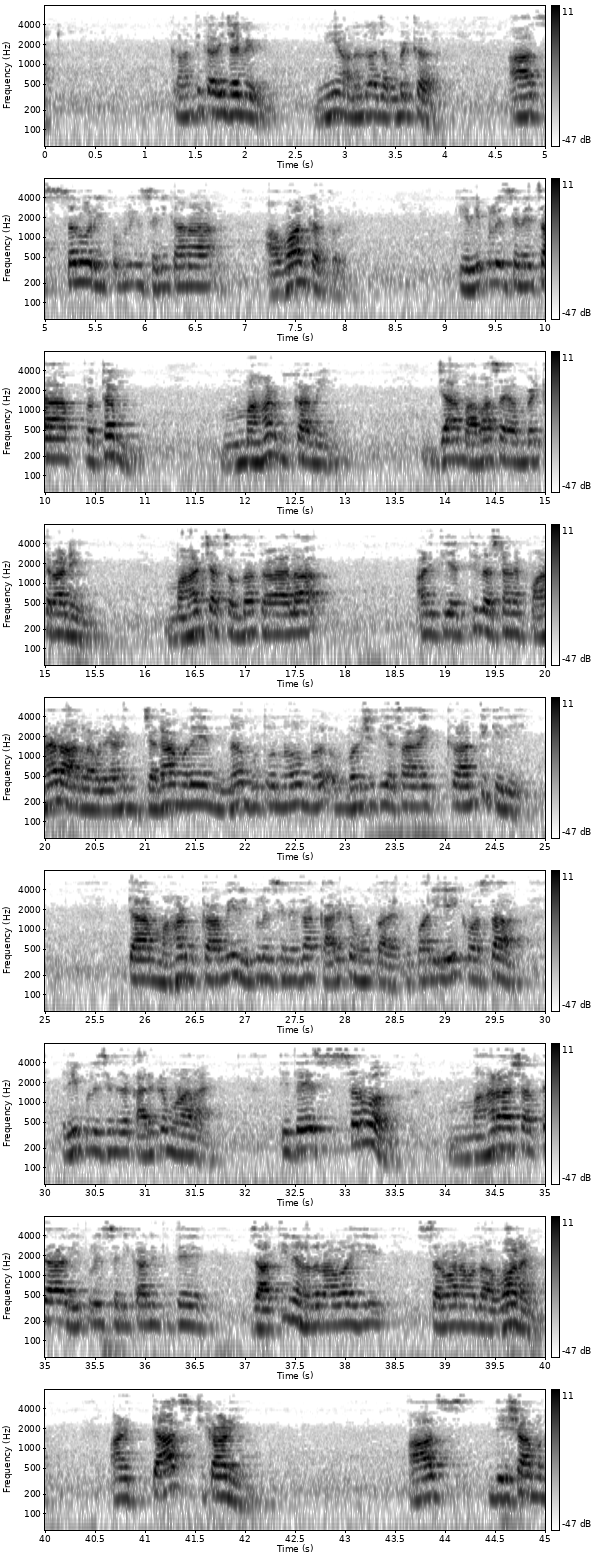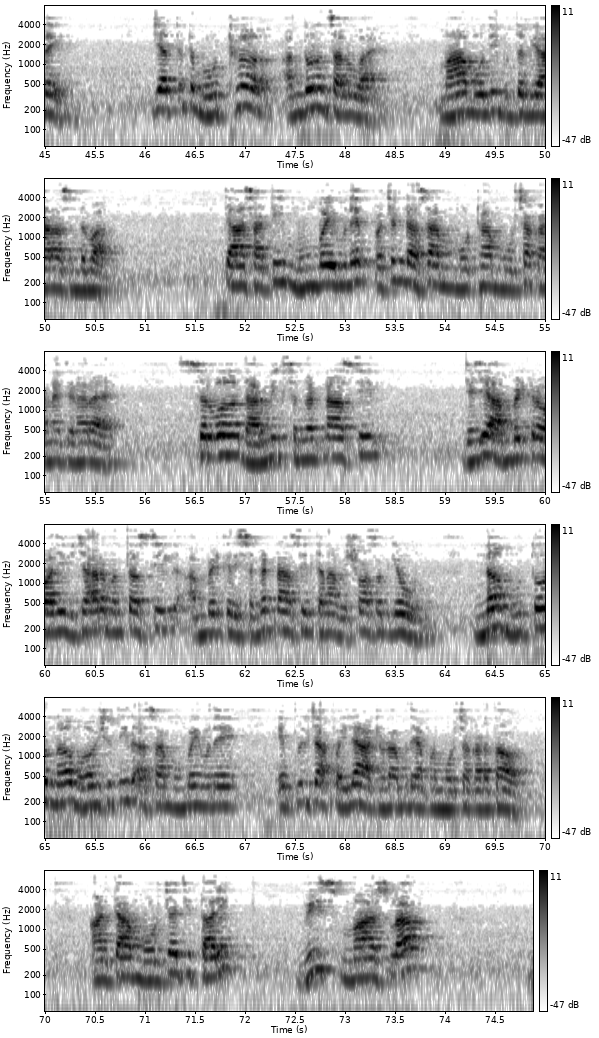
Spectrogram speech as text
Start क्रांतिकारी जय मी आनंदराज आंबेडकर आज सर्व रिपब्लिकन सैनिकांना आवाहन करतोय की रिपब्लिकन सेनेचा प्रथम महाड मुक्कामी ज्या बाबासाहेब आंबेडकरांनी महाडच्या चौदा तळाला आणि तेथील असणाऱ्या पाण्याला आग लावली आणि जगामध्ये न भूतो न भ- भविष्यती असा एक क्रांती केली. त्या महाड मुक्कामी सेनेचा कार्यक्रम होत आहे. दुपारी एक वाजता रिपब्लिक सेनेचा कार्यक्रम होणार आहे. तिथे सर्व महाराष्ट्रातल्या रिपब्लिक सैनिकांनी तिथे जातीने हजरावं ही सर्वांना माझं आव्हान आहे. आणि त्याच ठिकाणी आज देशामध्ये जे अत्यंत मोठं आंदोलन चालू आहे महाबोधी बुद्ध विहारासंदर्भात त्यासाठी मुंबईमध्ये प्रचंड असा मोठा मोर्चा काढण्यात येणार आहे. सर्व धार्मिक संघटना असतील जे जे आंबेडकरवादी विचारवंत असतील आंबेडकरी संघटना असतील त्यांना विश्वासात घेऊन न भूतो न भविष्यतील असा मुंबईमध्ये एप्रिलच्या पहिल्या आठवड्यामध्ये आपण मोर्चा काढत आहोत. आणि त्या मोर्चाची तारीख वीस मार्चला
